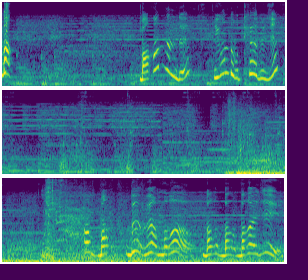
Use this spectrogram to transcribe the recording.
막 막았는데? 이건 또 어떻게 해야 되지? 아, 막, 왜, 왜 안 막아? 막, 막, 막아야지.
